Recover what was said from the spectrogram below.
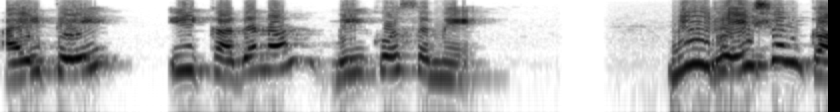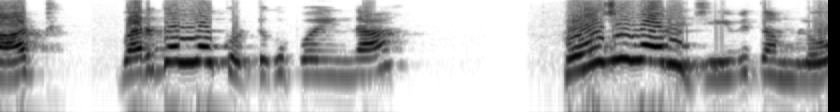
అయితే ఈ కథనం మీకోసమే. మీ రేషన్ కార్డ్ వరదల్లో కొట్టుకుపోయిందా? రోజువారీ జీవితంలో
